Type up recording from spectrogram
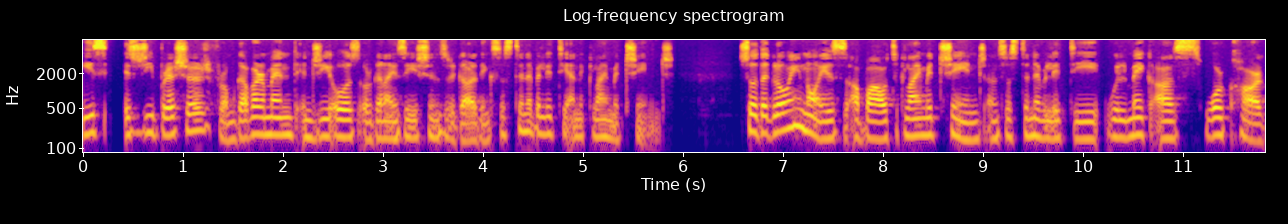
ESG pressure from government, NGOs, organizations regarding sustainability and climate change. So the growing noise about climate change and sustainability will make us work hard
